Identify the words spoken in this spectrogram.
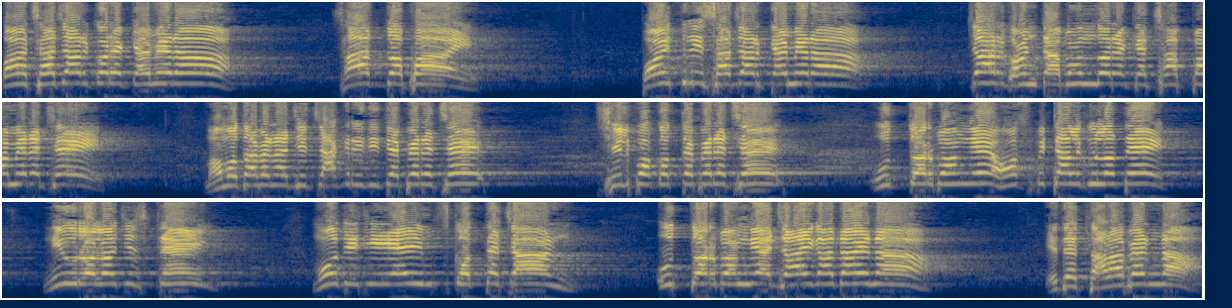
পাঁচ হাজার করে ক্যামেরা সাত দফায়, পঁয়ত্রিশ হাজার ক্যামেরা চার ঘণ্টা বন্ধ রেখে ছাপ্পা মেরেছে। মমতা ব্যানার্জি চাকরি দিতে পেরেছে, শিল্প করতে পেরেছে, উত্তরবঙ্গে হসপিটালগুলোতে নিউরোলজিস্ট নেই, মোদিজি এইমস করতে চান। উত্তরবঙ্গে জায়গা দেয় না। এদের তাড়াবেন না।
